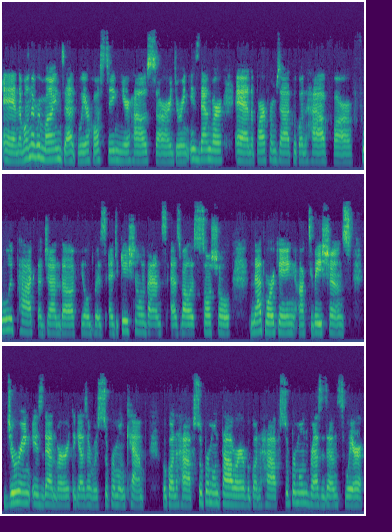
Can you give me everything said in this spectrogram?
And I want to remind that we are hosting Near House during ETH Denver, and apart from that, we're going to have our fully packed agenda filled with educational events as well as social networking activations during ETH Denver together with Supermoon Camp. We're going to have Supermoon Tower. We're going to have Supermoon Residence, where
